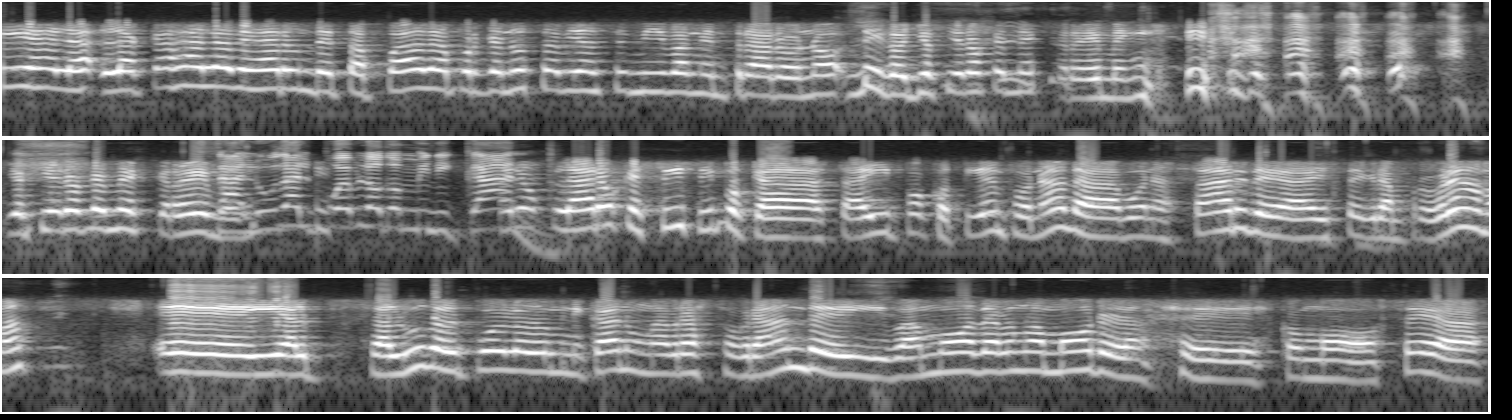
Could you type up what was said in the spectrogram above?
hija, la, la caja la dejaron destapada porque no sabían si me iban a entrar o no. Digo, yo quiero que me cremen. yo quiero que me cremen. Saluda al pueblo Pero dominicano. claro que sí, sí, porque hasta ahí poco tiempo, nada. Buenas tardes a este gran programa. Eh, y al saludo al pueblo dominicano, un abrazo grande y vamos a dar un amor eh, como sea,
